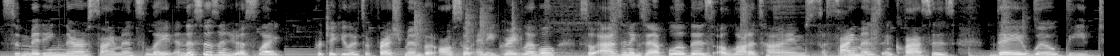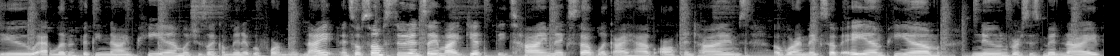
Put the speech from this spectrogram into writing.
submitting their assignments late. And this isn't just like particular to freshmen, but also any grade level. So as an example of this, a lot of times assignments and classes, they will be due at 11.59 p.m., which is like a minute before midnight. And so some students, they might get the time mixed up like I have oftentimes of where I mix up AM, PM, noon versus midnight,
